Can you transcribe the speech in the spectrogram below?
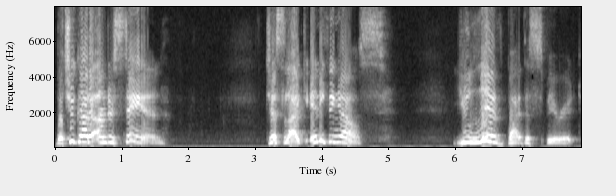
But you got to understand, just like anything else, you live by the Spirit,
